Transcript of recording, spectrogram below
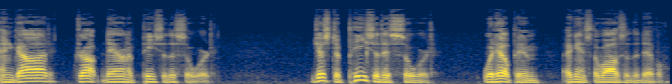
and God dropped down a piece of the sword. Just a piece of this sword would help him against the wiles of the devil.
